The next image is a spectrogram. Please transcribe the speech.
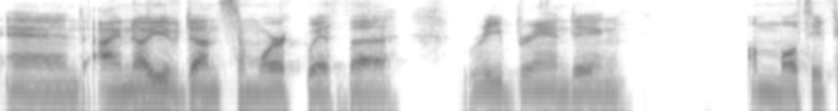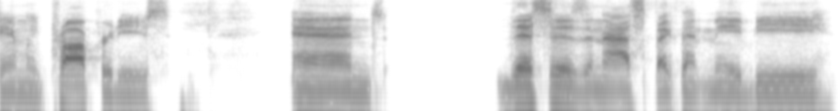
and I know you've done some work with uh, rebranding on multifamily properties, and this is an aspect that maybe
